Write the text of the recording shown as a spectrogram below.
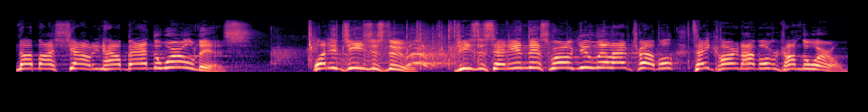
not by shouting how bad the world is. What did Jesus do? Jesus said, In this world you will have trouble. Take heart, I've overcome the world.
